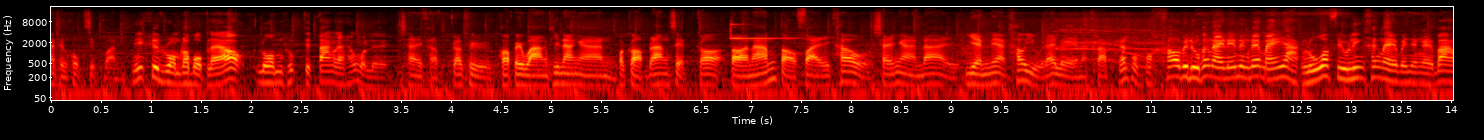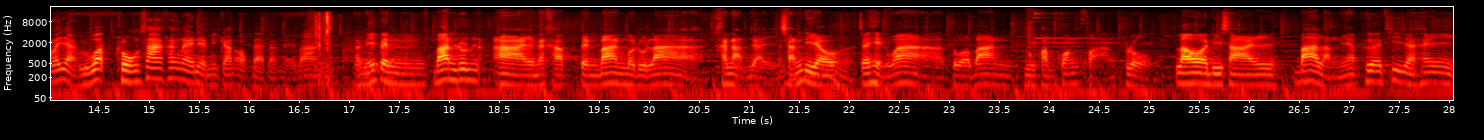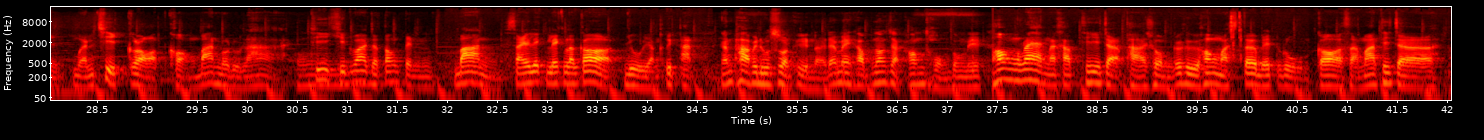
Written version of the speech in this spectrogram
45-60 วัน นี่คือรวมระบบแล้วรวมทุกติดตั้งแล้วทั้งหมดเลย ใช่ครับ ก็คือพอไปวางที่หน้างานประกอบร่างเสร็จก็ต่อน้ำต่อไฟเข้าใช้งานได้ เย็นเนี่ยเข้าอยู่ได้เลยนะครับ งั้นผมขอเข้าไปดูข้างในนิดนึงได้ไหมอยากรู้ว่าฟิลลิ่งข้างในเป็นยังไงบ้าง และอยากรู้ว่าโครงสร้างข้างในเนี่ยมีการออกแบบแบบไหนบ้าง อันนี้เป็นบ้านรุ่น i นะครับเป็นบ้านโมดูล่าขนาดใหญ่ ชั้นเดียวจะเห็นว่าตัวบ้านมีความกว้างขวางโปร่ง เราดีไซน์บ้านหลังเนี้ยเพื่อที่จะให้เหมือนฉีกกรอบของบ้านโมดูล่าที่คิดว่าจะต้องเป็นบ้านไซส์เล็ก ๆ แล้วก็อยู่อย่างอึดอัดงั้นพาไปดูส่วนอื่นหน่อยได้ไหมครับ นอกจากห้องโถงตรงนี้ ห้องแรกนะครับที่จะพาชมก็คือห้อง Master Bedroom ก็สามารถที่จะ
